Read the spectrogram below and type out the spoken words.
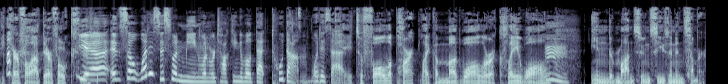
Be careful out there, folks. yeah. And so what does this one mean when we're talking about that todam? What is that? Okay, to fall apart like a mud wall or a clay wall Hmm. in the monsoon season in summer.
